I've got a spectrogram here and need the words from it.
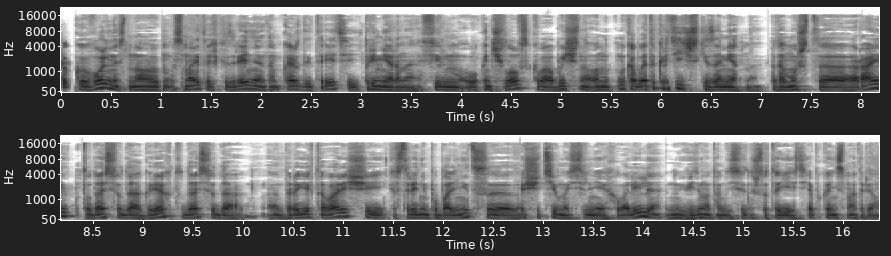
такую вольность, но с моей точки зрения, там каждый третий примерно фильм у Кончаловского обычно, он, ну, как бы это критически заметно, потому что «Рай» туда-сюда, «Грех» туда-сюда. «Дорогих товарищей» в среднем по больнице ощутимо сильнее хвалили. Ну, видимо, там действительно что-то есть. Я пока не смотрел.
